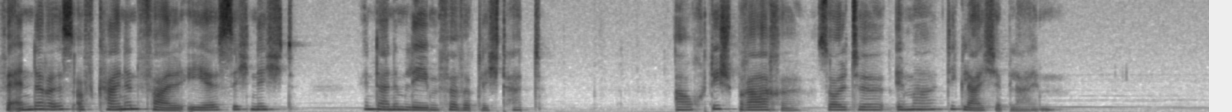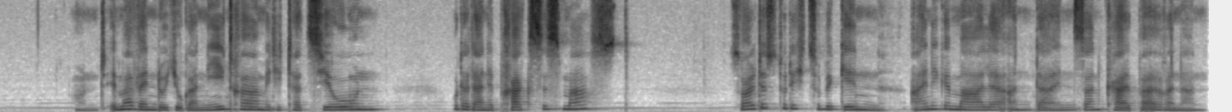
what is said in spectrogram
Verändere es auf keinen Fall, ehe es sich nicht in deinem Leben verwirklicht hat. Auch die Sprache sollte immer die gleiche bleiben. Und immer wenn du Yoga Nidra, Meditation oder deine Praxis machst, solltest du dich zu Beginn einige Male an dein Sankalpa erinnern.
